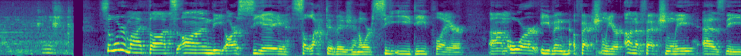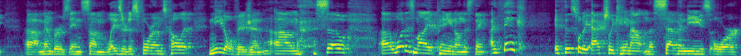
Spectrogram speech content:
I didn't finish the So, what are my thoughts on the RCA Selectavision or CED player, um, or even affectionately or unaffectionately, as the uh, members in some Laserdisc forums call it, Needle Vision? Um, so, uh, what is my opinion on this thing? I think if this would have actually came out in the 70s or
